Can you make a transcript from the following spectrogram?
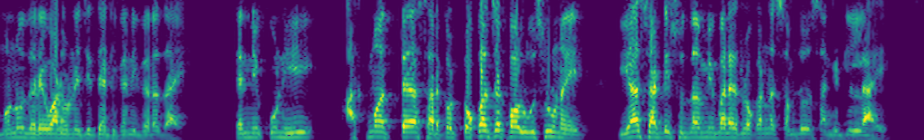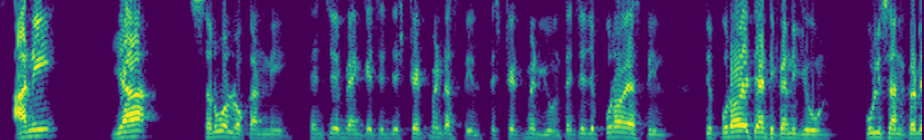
मनोधैर्य वाढवण्याची त्या ठिकाणी गरज आहे. त्यांनी कोणीही आत्महत्यासारखं टोकाचं पाऊल उचलू नये यासाठी सुद्धा मी बऱ्याच लोकांना समजावून सांगितलेलं आहे. आणि या सर्व लोकांनी त्यांचे बँकेचे जे स्टेटमेंट असतील ते स्टेटमेंट घेऊन त्यांचे जे पुरावे असतील ते पुरावे त्या ठिकाणी घेऊन पोलिसांकडे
